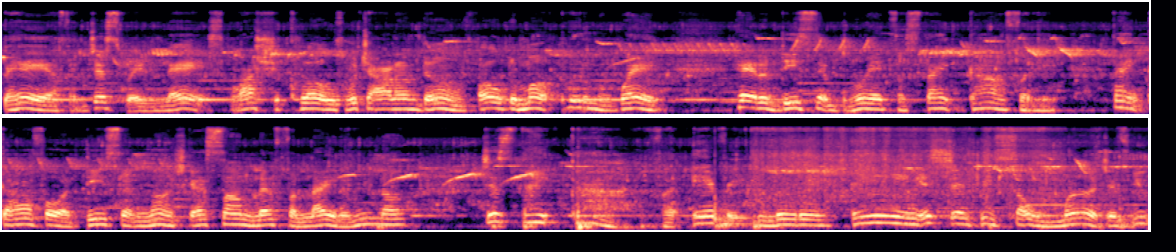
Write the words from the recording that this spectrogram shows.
bath and just relax. Wash your clothes, which I done done. Fold them up, put them away. Had a decent breakfast. Thank God for that. Thank God for a decent lunch. Got some left for later, you know. Just thank God for every little thing. It's just be so much. If you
